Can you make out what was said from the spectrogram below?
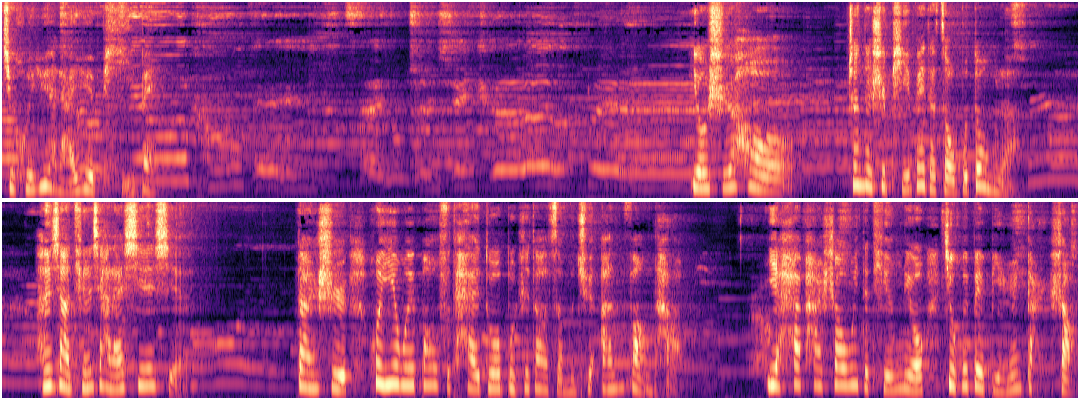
就会越来越疲惫。有时候真的是疲惫的走不动了，很想停下来歇歇，但是会因为包袱太多，不知道怎么去安放它。也害怕稍微的停留就会被别人赶上，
